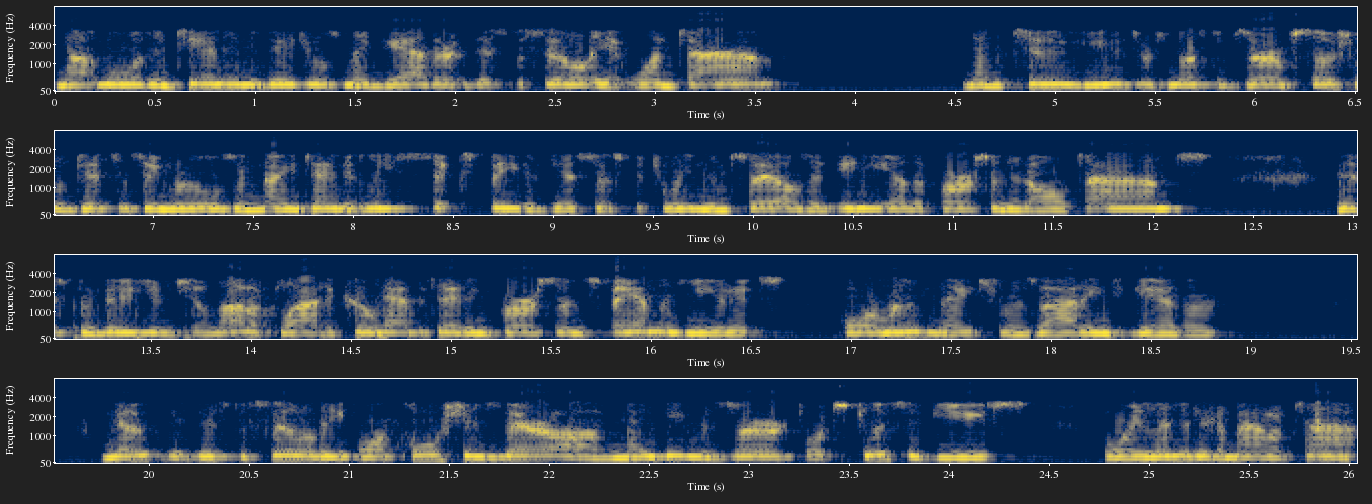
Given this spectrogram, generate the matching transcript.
Not more than 10 individuals may gather at this facility at one time. Number two, users must observe social distancing rules and maintain at least six feet of distance between themselves and any other person at all times. This provision shall not apply to cohabitating persons, family units, or roommates residing together. Note that this facility or portions thereof may be reserved for exclusive use for a limited amount of time.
